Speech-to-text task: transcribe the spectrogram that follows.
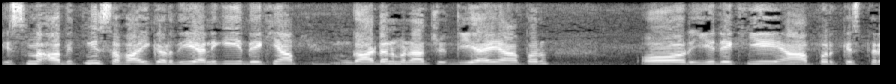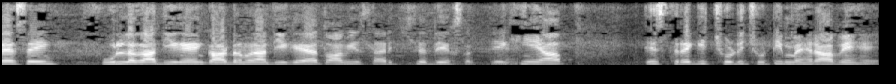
इसमें अब इतनी सफ़ाई कर दी, यानी कि ये देखिए आप गार्डन बना दिया है यहाँ पर। और ये देखिए यहाँ पर किस तरह से फूल लगा दिए गए गार्डन बना दिया गया है। तो आप ये सारी चीज़ें देख सकते हैं। देखिए आप, इस तरह की छोटी छोटी मेहराबें हैं।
